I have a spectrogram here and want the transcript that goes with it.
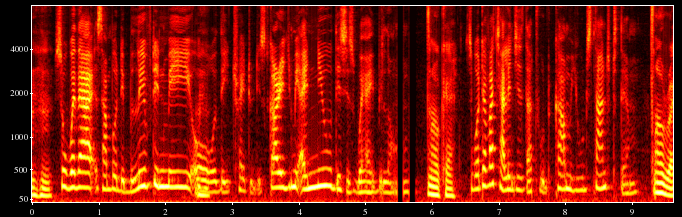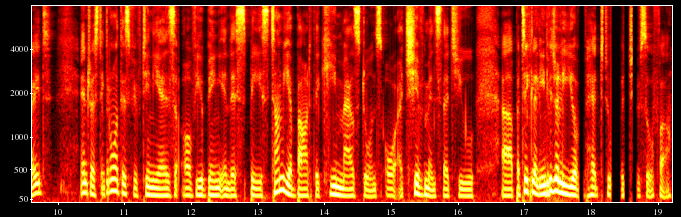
mm-hmm. so whether somebody believed in me or they tried to discourage me i knew this is where i belong Okay. so whatever challenges that would come you would stand to them All right. Interesting. Throughout this 15 years of you being in this space, tell me about the key milestones or achievements that you, uh, particularly individually, you've had to achieve so far.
